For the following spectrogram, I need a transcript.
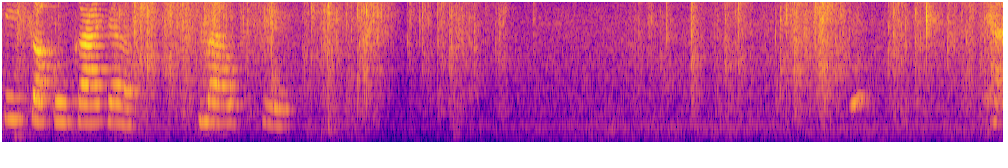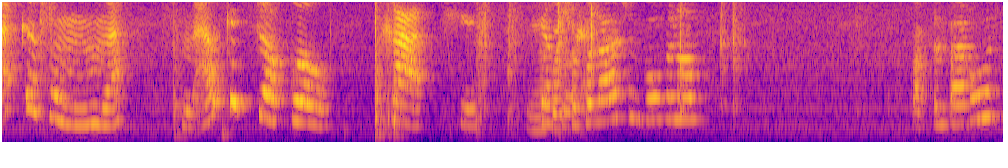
Die chocolade melkje. Kijk van melk chocolade. Nog wat chocolaatjes bovenop. Pak een paar goed.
